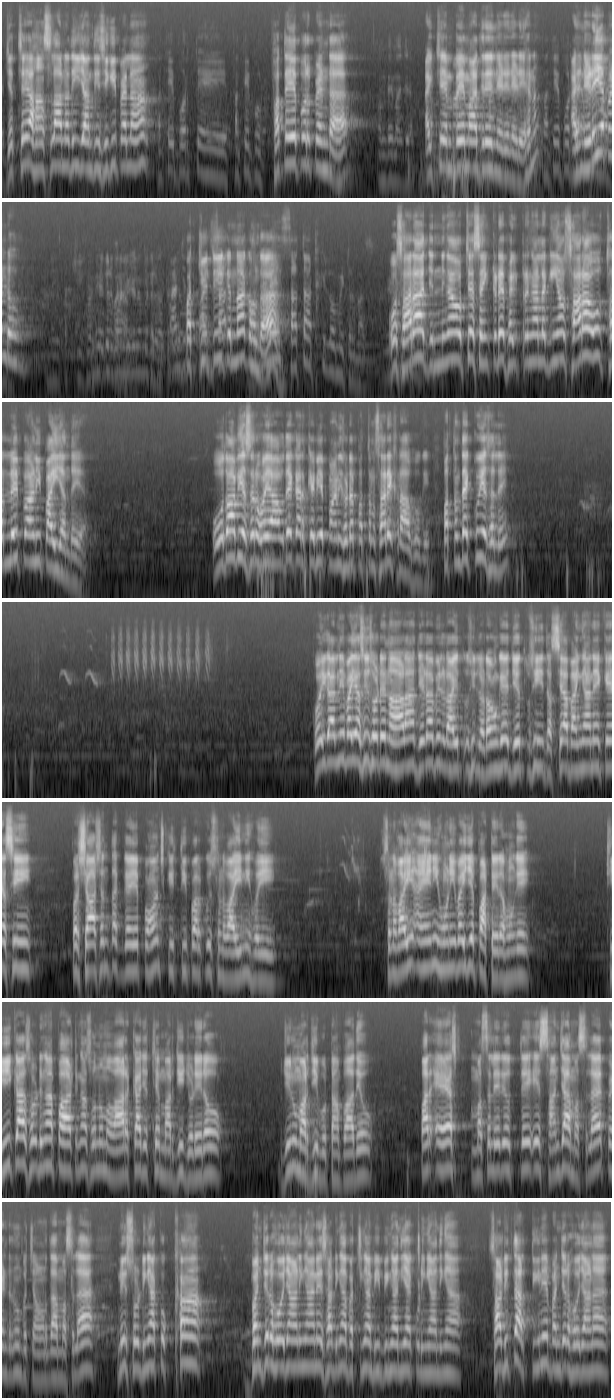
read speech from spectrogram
ਜਿੱਥੇ ਆਹ ਹੰਸਲਾ ਨਦੀ ਜਾਂਦੀ ਸੀਗੀ ਪਹਿਲਾਂ। ਫਤਿਹਪੁਰ ਤੇ ਫਤਿਹਪੁਰ। ਫਤਿਹਪੁਰ ਪਿੰਡ ਆ। ਅੰਬੇ ਮਾਜਰਾ। ਇੱਥੇ ਅੰਬੇ ਮਾਜਰੇ ਨੇੜੇ ਨੇੜੇ ਹੈ ਨਾ ਅਜੇ ਨੇੜੇ ਹੀ ਆ ਪਿੰਡ ਉਹ? 25 30 ਕਿੰਨਾ ਕੁ ਹੁੰਦਾ? 7-8 ਕਿਲੋਮੀਟਰ ਬਸ। ਉਹ ਸਾਰਾ ਜਿੰਨੀਆਂ ਉੱਥੇ ਸੈਂਕੜੇ ਫੈਕਟਰੀਆਂ ਲੱਗੀਆਂ ਉਹ ਸਾਰਾ ਉਹ ਥੱਲੇ ਪਾਣੀ ਪਾਈ ਜਾਂਦੇ ਆ। ਉਹਦਾ ਵੀ ਅਸਰ ਹੋਇਆ, ਉਹਦੇ ਕਰਕੇ ਵੀ ਇਹ ਪਾਣੀ ਤੁਹਾਡਾ ਪੱਤਨ ਸਾਰੇ ਖਰਾਬ ਹੋ ਗਏ। ਪੱਤਨ ਤਾਂ ਇੱਕੋ ਹੀ ਹੈ ਥੱਲੇ। ਕੋਈ ਗੱਲ ਨਹੀਂ ਬਾਈ, ਅਸੀਂ ਤੁਹਾਡੇ ਨਾਲ ਆ ਜਿਹੜਾ ਵੀ ਲੜਾਈ ਤੁਸੀਂ ਲੜੋਗੇ, ਜੇ ਤੁਸੀਂ ਦੱਸਿਆ ਬਾਈਆਂ ਨੇ ਕਿ ਅਸੀਂ ਪ੍ਰਸ਼ਾਸਨ ਤੱਕ ਗਏ, ਪਹੁੰਚ ਕੀਤੀ, ਪਰ ਕੋਈ ਸੁਣਵਾਈ ਨਹੀਂ ਹੋਈ। ਸੁਣਵਾਈ ਐ ਨਹੀਂ ਹੋਣੀ ਬਾਈ, ਜੇ ਪਾਟੇ ਰਹੋਗੇ। ਠੀਕ ਆ, ਤੁਹਾਡੀਆਂ ਪਾਰਟੀਆਂ ਤੁਹਾਨੂੰ ਮੁਬਾਰਕਾਂ, ਜਿੱਥੇ ਮਰਜ਼ੀ ਜੁੜੇ ਰਹੋ। ਜਿਹਨੂੰ ਮਰਜ਼ੀ ਵੋਟਾਂ ਪਾ ਦਿਓ। ਪਰ ਇਸ ਮਸਲੇ ਦੇ ਉੱਤੇ ਇਹ ਸਾਂਝਾ ਮਸਲਾ ਹੈ, ਪਿੰਡ ਨੂੰ ਬਚਾਉਣ ਦਾ ਮਸਲਾ ਹੈ। ਨਹੀਂ, ਤੁਹਾਡੀਆਂ ਕੁੱਖਾਂ ਬੰਜਰ ਹੋ ਜਾਣੀਆਂ ਨੇ, ਸਾਡੀਆਂ ਬੱਚੀਆਂ, ਬੀਬੀਆਂ ਦੀਆਂ, ਕੁੜੀਆਂ ਦੀਆਂ। ਸਾਡੀ ਧਰਤੀ ਨੇ ਬੰਜਰ ਹੋ ਜਾਣਾ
